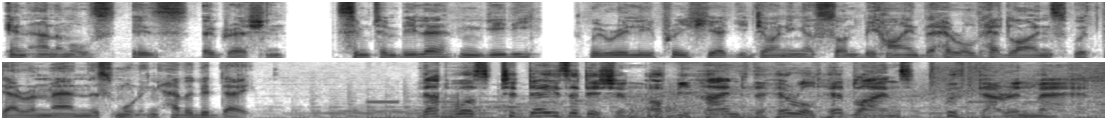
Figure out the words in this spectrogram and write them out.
in animals is aggression. Simtembile Mgidi, we really appreciate you joining us on Behind the Herald Headlines with Darren Mann this morning. Have a good day. That was today's edition of Behind the Herald Headlines with Darren Mann.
